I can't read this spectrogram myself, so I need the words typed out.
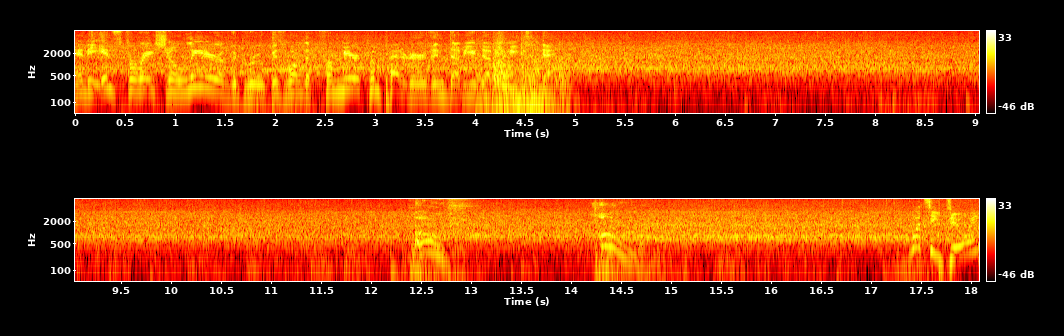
and the inspirational leader of the group is one of the premier competitors in WWE today. Oof! Ooh! What's he doing?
